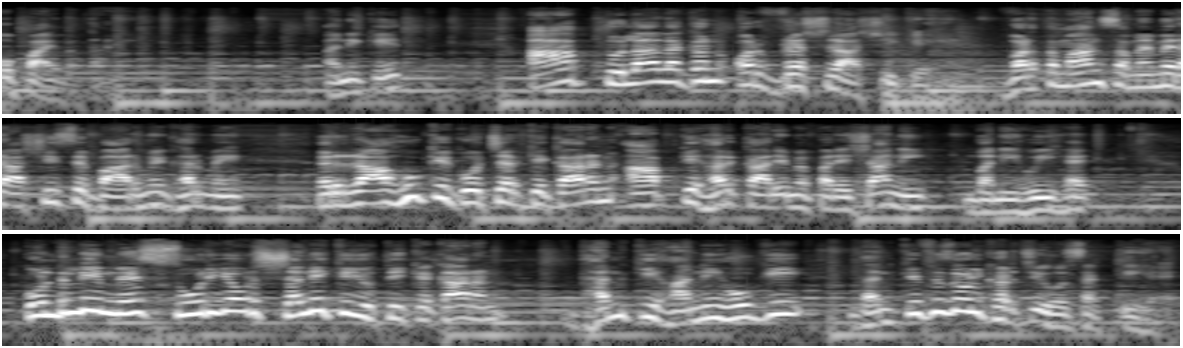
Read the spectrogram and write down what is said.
उपाय बताएँ। अनिकेत, आप तुला लगन और वृक्ष राशि के हैं। वर्तमान समय में राशि से बारहवें घर में राहु के गोचर के कारण आपके हर कार्य में परेशानी बनी हुई है। कुंडली में सूर्य और शनि की युति के कारण धन की हानि होगी, धन की फिजूल खर्ची हो सकती है।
